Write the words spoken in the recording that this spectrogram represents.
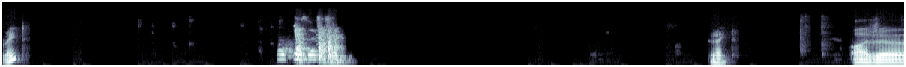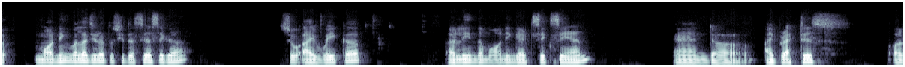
right Okay, sir. right ਔਰ ਮਾਰਨਿੰਗ ਵਾਲਾ ਜਿਹੜਾ ਤੁਸੀਂ ਦੱਸਿਆ ਸੀਗਾ so I wake up early in the morning at 6 a.m. and uh, I practice ਔਰ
